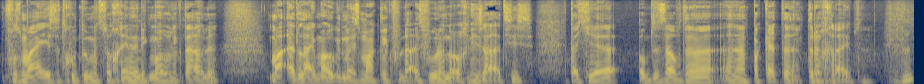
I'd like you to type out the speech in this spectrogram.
volgens mij is het goed om het zo generiek mogelijk te houden. Maar het lijkt me ook het meest makkelijk voor de uitvoerende organisaties dat je op dezelfde uh, pakketten teruggrijpt. Mm-hmm.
